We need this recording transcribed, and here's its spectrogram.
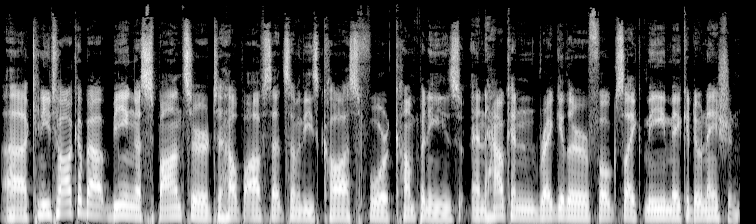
Uh, can you talk about being a sponsor to help offset some of these costs for companies, and how can regular folks like me make a donation?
